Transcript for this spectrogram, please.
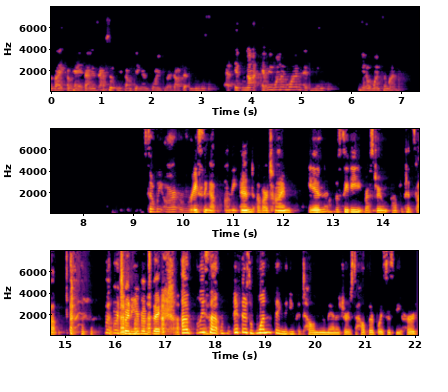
was like, okay, that is absolutely something I'm going to adopt at least, if not every one on one, at least, you know, once a month. So we are racing up on the end of our time in the seedy restroom of the pit stop. We're joining you from today. Um, Lisa, if there's one thing that you could tell new managers to help their voices be heard,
